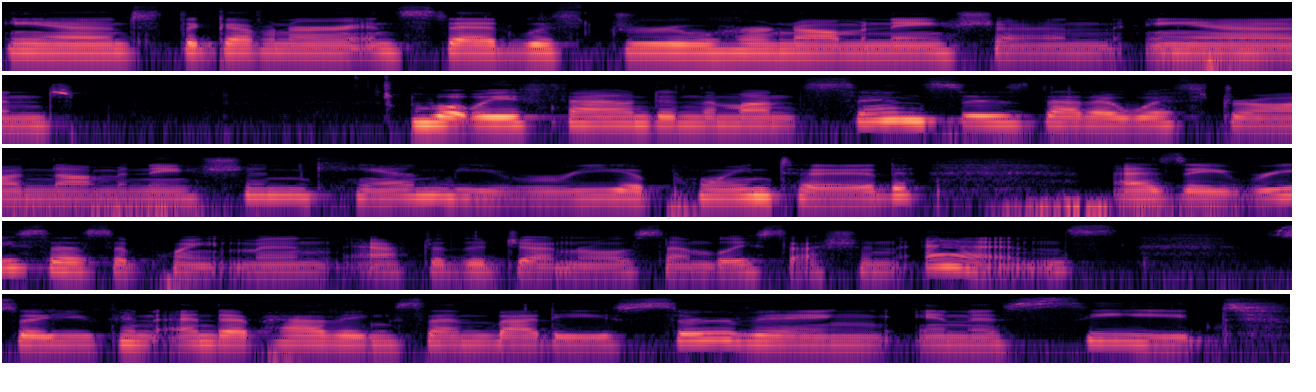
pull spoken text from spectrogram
And the governor instead withdrew her nomination. And what we've found in the months since is that a withdrawn nomination can be reappointed as a recess appointment after the General Assembly session ends. So you can end up having somebody serving in a seat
